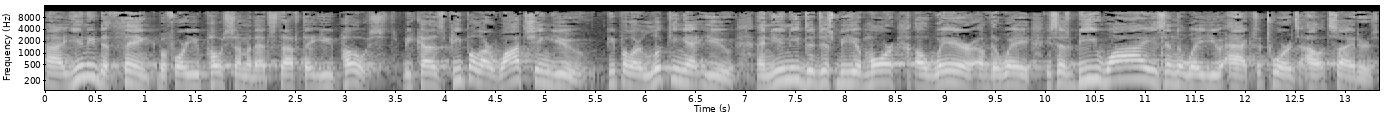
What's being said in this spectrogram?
uh, you need to think before you post some of that stuff that you post because people are watching you. People are looking at you and you need to just be more aware of the way. He says, be wise in the way you act towards outsiders.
